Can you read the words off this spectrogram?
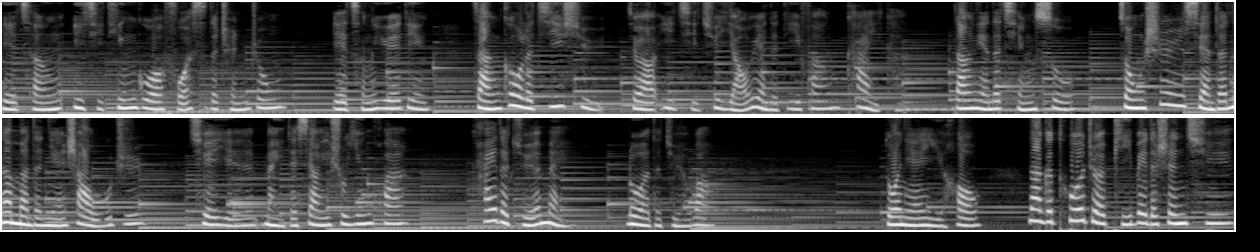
也曾一起听过佛寺的晨钟，也曾约定，攒够了积蓄就要一起去遥远的地方看一看。当年的情愫，总是显得那么的年少无知，却也美得像一束樱花，开得绝美，落得绝望。多年以后，那个拖着疲惫的身躯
